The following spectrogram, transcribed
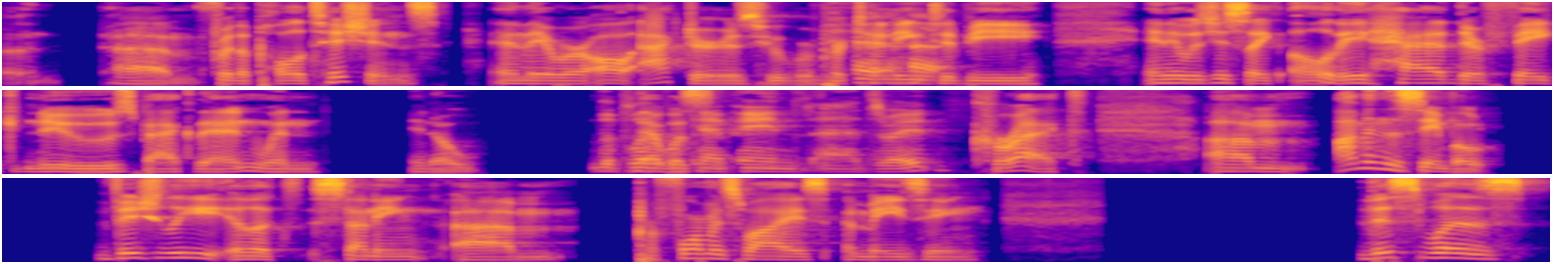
uh, um, for the politicians and they were all actors who were pretending to be and it was just like oh they had their fake news back then when you know The political was- campaign ads, right? correct. Um, I'm in the same boat. Visually, it looks stunning. Um, performance wise, amazing. This was,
